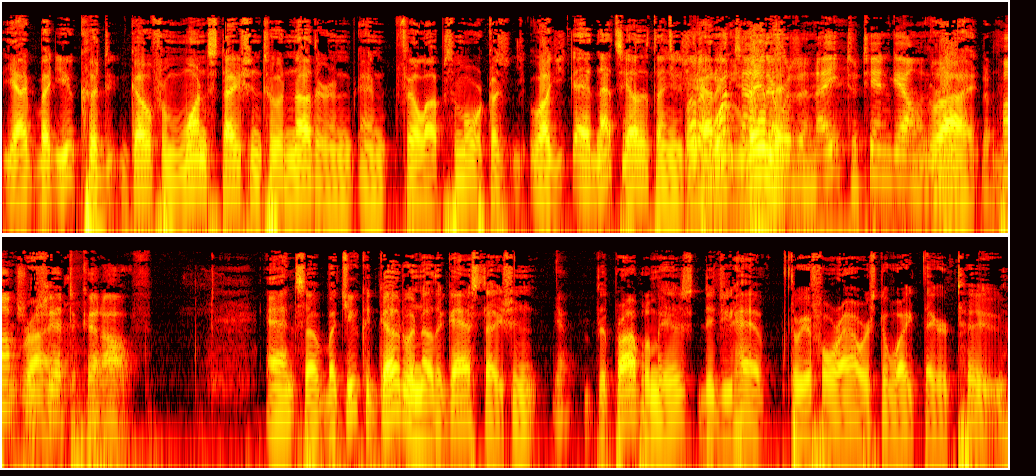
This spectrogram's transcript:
yeah but you could go from one station to another and and fill up some more because well you, and that's the other thing is well, you at had one a time limit there was an eight to ten gallon limit. Right, The pumps were right. set to cut off. and so but you could go to another gas station Yeah. the problem is did you have three or four hours to wait there too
